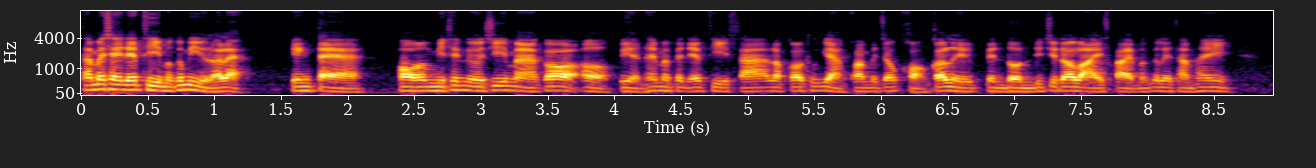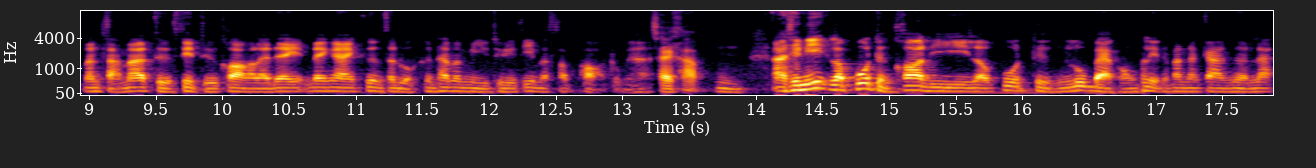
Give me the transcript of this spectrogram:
ถ้าไม่ใช่ NFT มันก็มีอยู่แล้วแหละ เพียงแต่พอมันมีเทคโนโลยีมาก็เออเปลี่ยนให้มันเป็น NFT ซะแล้วก็ทุกอย่างความเป็นเจ้าของก็เลยเป็นโดนดิจิทัลไลซ์ไปมันก็เลยทำให้ มันสามารถถือสิทธิ์ถือครองอะไรได้ได้ง่ายขึ้นสะดวกขึ้นถ้ามันมี utility มา support ถูกไหมฮะใช่ครับอืมอะทีนี้เราพูดถึงข้อดีเราพูดถึงรูปแบบของผลิตภัณฑ์ทางการเงินละ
